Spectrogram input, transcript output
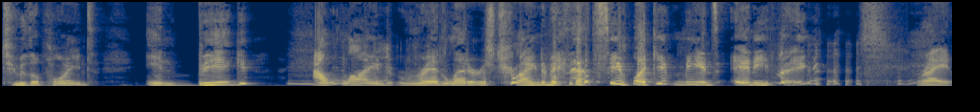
to the point in big outlined red letters, trying to make that seem like it means anything. Right.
